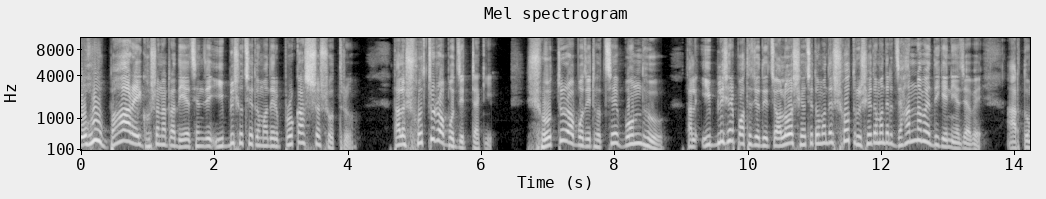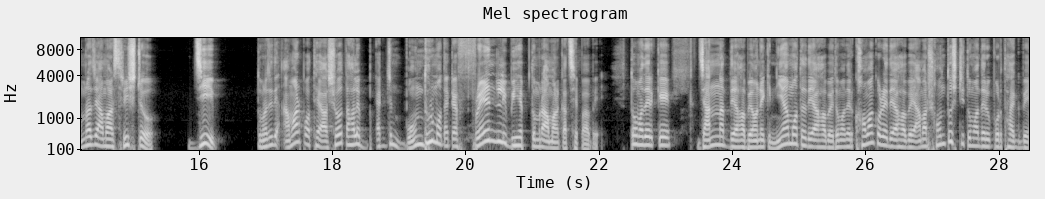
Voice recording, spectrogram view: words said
বহুবার এই ঘোষণাটা দিয়েছেন যে ইবলিশ হচ্ছে তোমাদের প্রকাশ্য শত্রু। তাহলে শত্রুর অপোজিটটা কি? শত্রুর অপোজিট হচ্ছে বন্ধু। তাহলে ইবলিশের পথে যদি চলো, সে হচ্ছে তোমাদের শত্রু, সে তোমাদের জাহান্নামের দিকে নিয়ে যাবে। আর তোমরা যে আমার সৃষ্ট জীব, তোমরা যদি আমার পথে আসো, তাহলে একজন বন্ধুর মতো একটা ফ্রেন্ডলি বিহেভ তোমরা আমার কাছে পাবে। তোমাদেরকে জান্নাত দেওয়া হবে, অনেক নিয়ামতে দেওয়া হবে, তোমাদের ক্ষমা করে দেওয়া হবে, আমার সন্তুষ্টি তোমাদের উপর থাকবে।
